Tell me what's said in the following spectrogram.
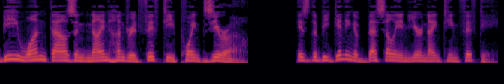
B 1950.0 is the beginning of Besselian year 1950.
